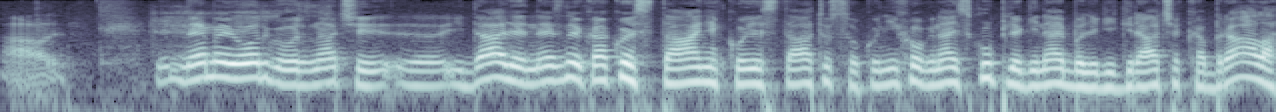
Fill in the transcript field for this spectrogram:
ali nemaju odgovor, znači e, i dalje ne znaju kako je stanje, koji je status oko njihovog najskupljeg i najboljeg igrača Kabrala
